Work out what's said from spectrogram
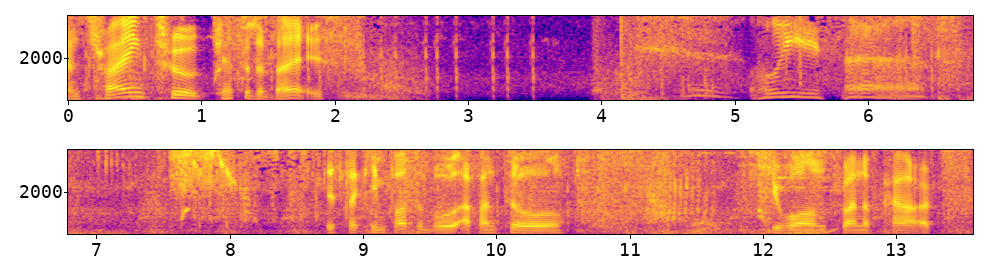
I'm trying to get to the base. We serve. It's like impossible up until he won't run of cards.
